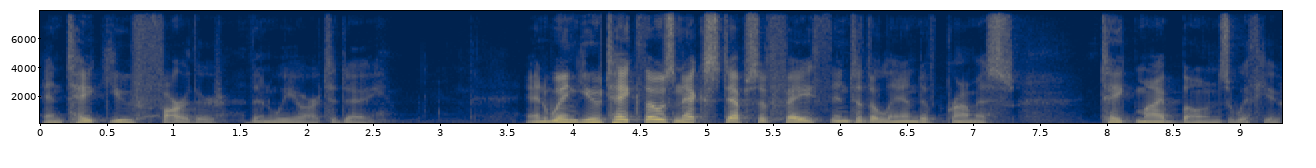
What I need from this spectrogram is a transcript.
and take you farther than we are today. And when you take those next steps of faith into the land of promise, take my bones with you.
